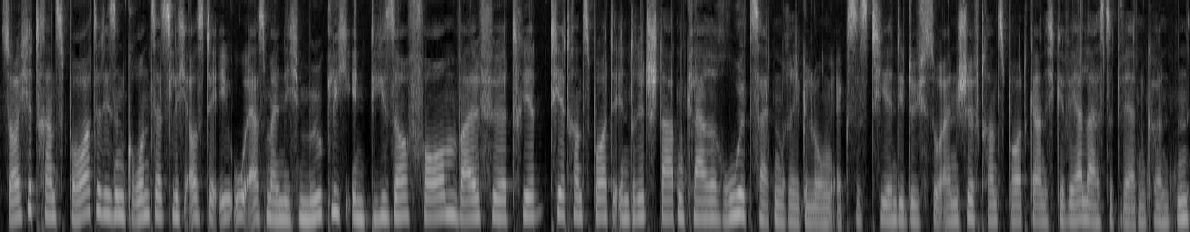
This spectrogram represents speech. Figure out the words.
Solche Transporte, die sind grundsätzlich aus der EU erstmal nicht möglich in dieser Form, weil für Tiertransporte in Drittstaaten klare Ruhezeitenregelungen existieren, die durch so einen Schifftransport gar nicht gewährleistet werden könnten.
